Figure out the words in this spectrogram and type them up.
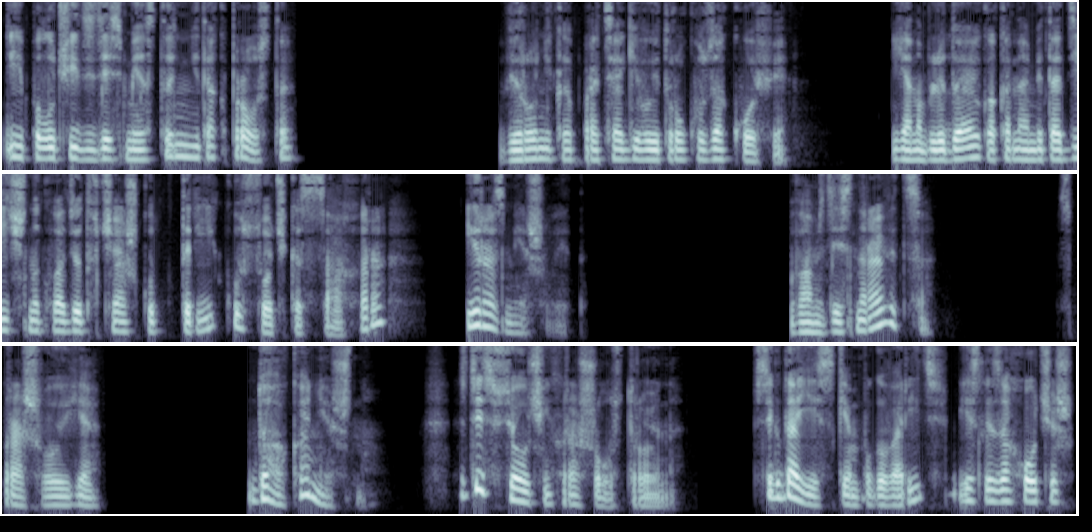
и получить здесь место не так просто. Вероника протягивает руку за кофе. Я наблюдаю, как она методично кладет в чашку три кусочка сахара и размешивает. «Вам здесь нравится?» — спрашиваю я. Да, конечно. Здесь все очень хорошо устроено. Всегда есть с кем поговорить, если захочешь.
